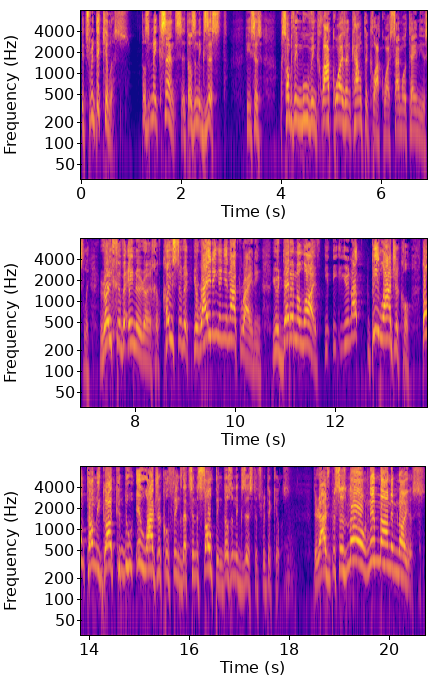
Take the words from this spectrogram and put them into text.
It's ridiculous. It Doesn't make sense. It doesn't exist. He says, something moving clockwise and counterclockwise simultaneously. You're writing and you're not writing. You're dead and alive. You're not, be logical. Don't tell me God can do illogical things. That's an insulting. Doesn't exist. It's ridiculous. The Rashba says, no, nimna nimnoyas.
